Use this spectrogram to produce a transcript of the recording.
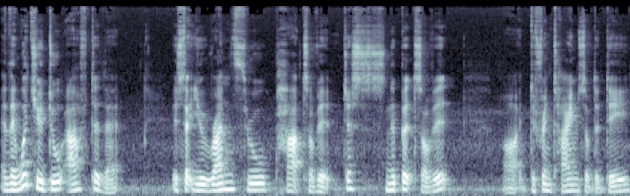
And then what you do after that is that you run through parts of it, just snippets of it, uh, at different times of the day.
